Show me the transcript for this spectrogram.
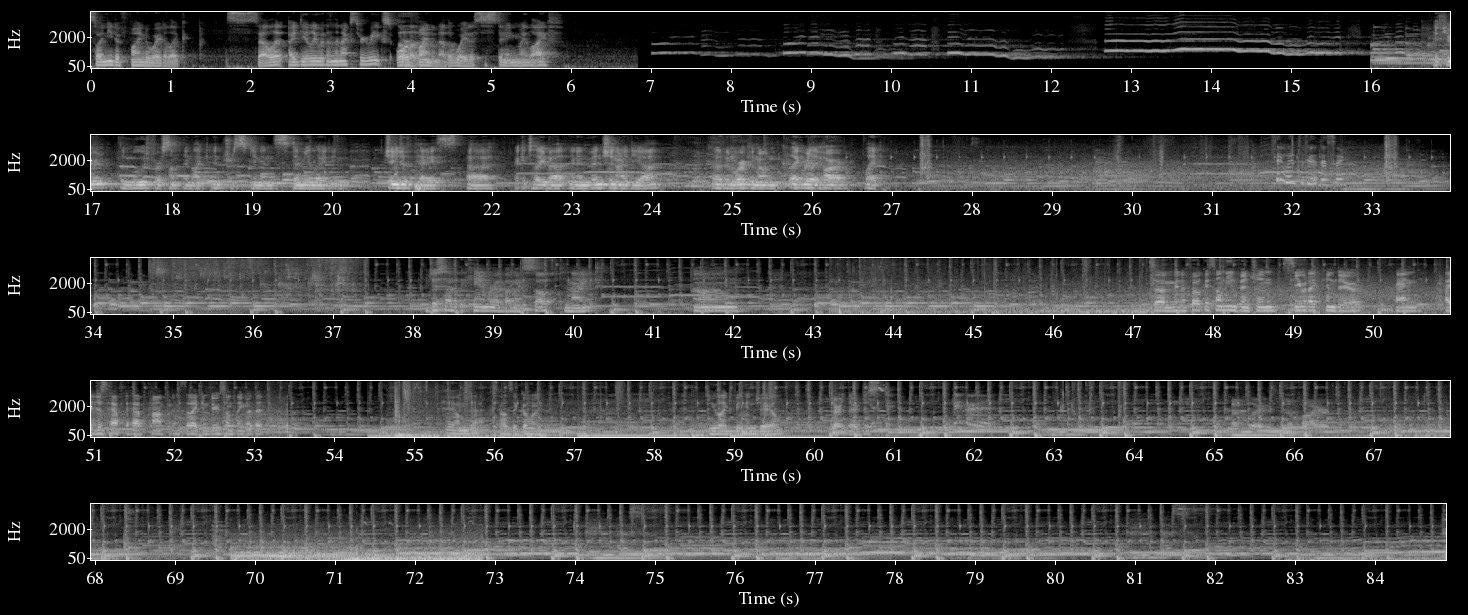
so I need to find a way to like sell it ideally within the next three weeks, or Uh-huh. find another way to sustain my life. If you're in the mood for something like interesting and stimulating, change of pace, uh, I can tell you about an invention idea that I've been working on like really hard. Like Say wait to do it this way. I just have the camera by myself tonight. Um, so I'm gonna focus on the invention, see what I can do, and I just have to have confidence that I can do something with it. Hey, I'm Dax. How's it going? Do you like being in jail? Start there, just.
